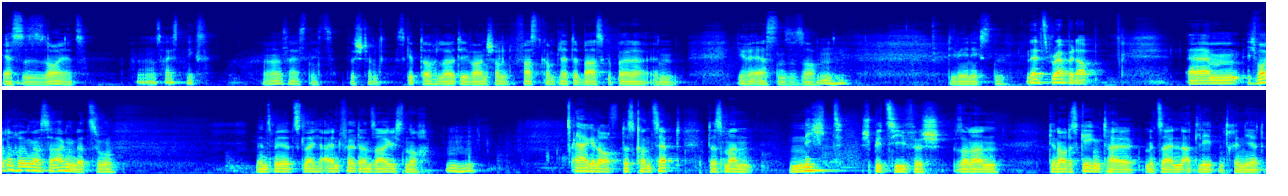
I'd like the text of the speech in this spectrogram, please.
Erste Saison jetzt. Das heißt nichts. Das heißt nichts. Das stimmt. Es gibt auch Leute, die waren schon fast komplette Basketballer in ihrer ersten Saison. Mhm. Die wenigsten. Let's wrap it up. Ähm, ich wollte noch irgendwas sagen dazu. Wenn es mir jetzt gleich einfällt, dann sage ich es noch. Mhm. Ja, genau. Das Konzept, dass man nicht spezifisch, sondern genau das Gegenteil mit seinen Athleten trainiert.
